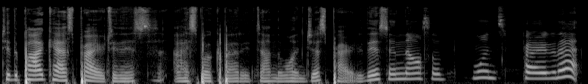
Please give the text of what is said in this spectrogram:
to the podcast prior to this. I spoke about it on the one just prior to this, and also ones prior to that.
